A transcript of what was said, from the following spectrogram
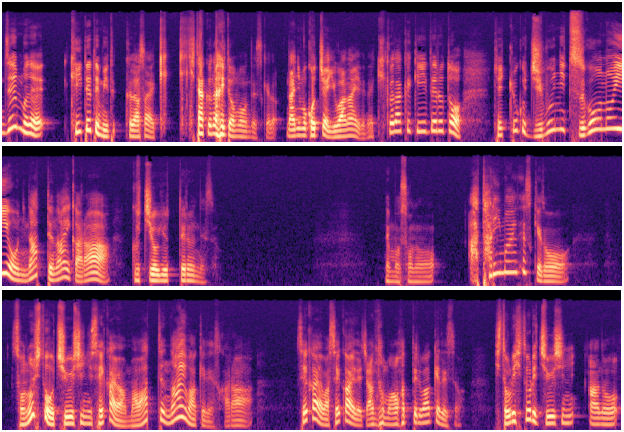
全部ね、聞いててみてください。聞きたくないと思うんですけど。何もこっちは言わないでね。聞くだけ聞いてると、結局自分に都合のいいようになってないから、愚痴を言ってるんですよ。でもその、当たり前ですけど、その人を中心に世界は回ってないわけですから、世界は世界でちゃんと回ってるわけですよ。一人一人中心にあの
